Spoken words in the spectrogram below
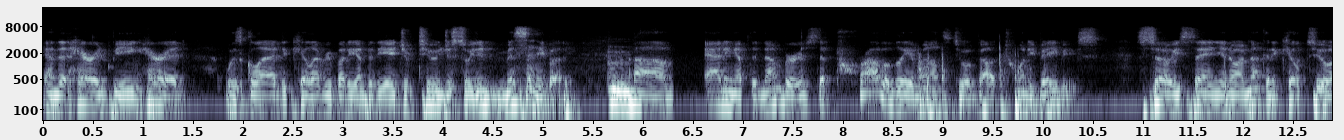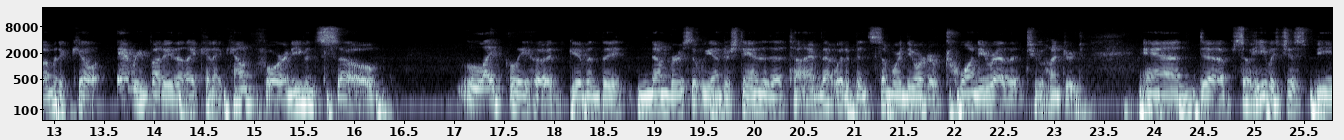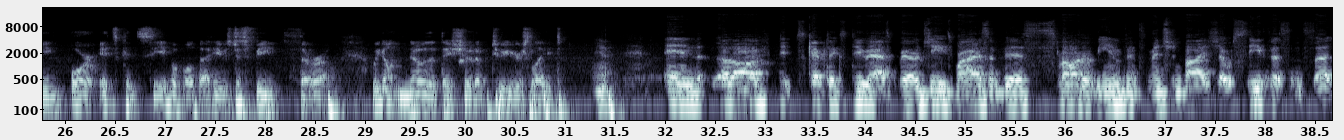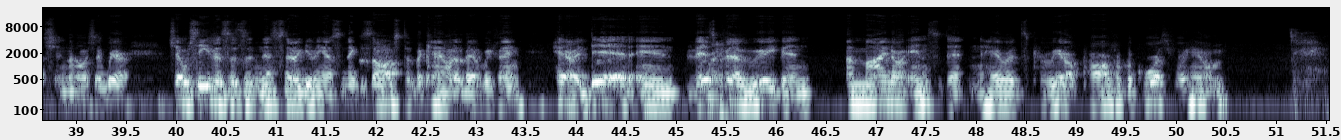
and that Herod, being Herod, was glad to kill everybody under the age of two just so he didn't miss anybody. Mm. Um, adding up the numbers, that probably amounts to about 20 babies. So he's saying, you know, I'm not going to kill two. I'm going to kill everybody that I can account for. And even so, likelihood, given the numbers that we understand at that time, that would have been somewhere in the order of 20 rather than 200. And uh, so he was just being, or it's conceivable that he was just being thorough. We don't know that they showed up two years late. Yeah. And a lot of skeptics do ask, well, geez, why isn't this slaughter of the infants mentioned by Josephus and such? And I would say, well, Josephus isn't necessarily giving us an exhaustive account of everything Herod did, and this right. could have really been a minor incident in Herod's career, par for the course for him.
